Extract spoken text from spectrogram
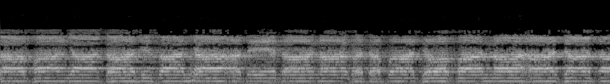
ถาสัพพัญญาตาจิสัญญาอติตานาคตปัจจปันนาอาจาตา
